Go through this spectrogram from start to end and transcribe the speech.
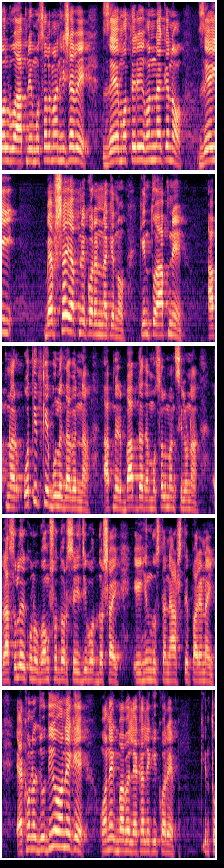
বলব, আপনি মুসলমান হিসাবে যে মতেরই হন না কেন, যেই ব্যবসাই আপনি করেন না কেন, কিন্তু আপনি আপনার অতীতকে বলে যাবেন না। আপনার বাপ দাদা মুসলমান ছিল না, রাসুলের কোনো বংশধর সেই জীবদ্দশায় এই হিন্দুস্তানে আসতে পারে নাই। এখনও যদিও অনেকে অনেকভাবে লেখালেখি করে কিন্তু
